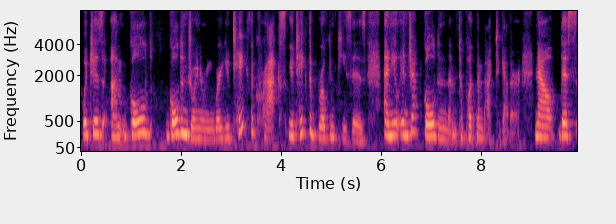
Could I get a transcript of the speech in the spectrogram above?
which is um, gold golden joinery where you take the cracks, you take the broken pieces and you inject gold in them to put them back together. Now, this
